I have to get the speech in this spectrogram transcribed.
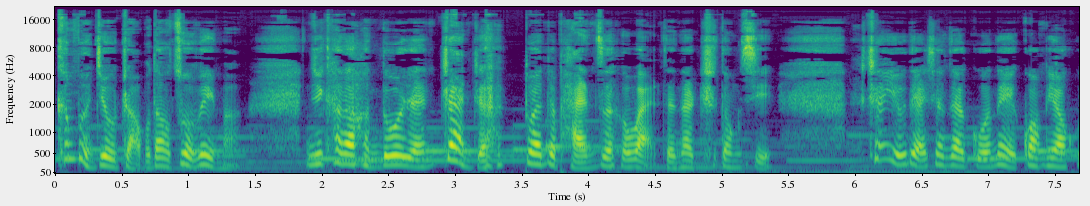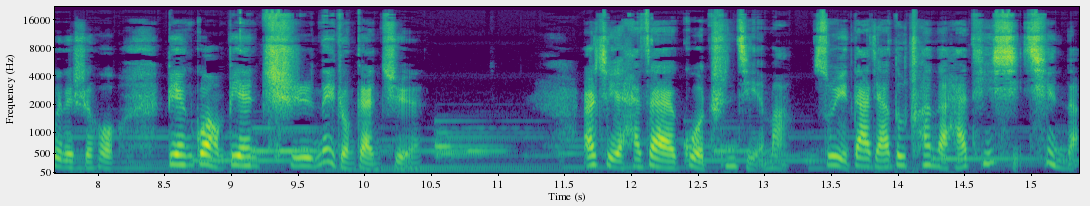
根本就找不到座位嘛。你看到很多人站着，端着盘子和碗在那吃东西。真有点像在国内逛庙会的时候，边逛边吃那种感觉，而且还在过春节嘛，所以大家都穿的还挺喜庆的，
